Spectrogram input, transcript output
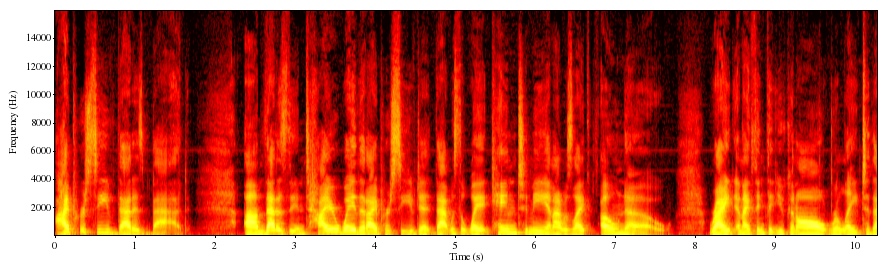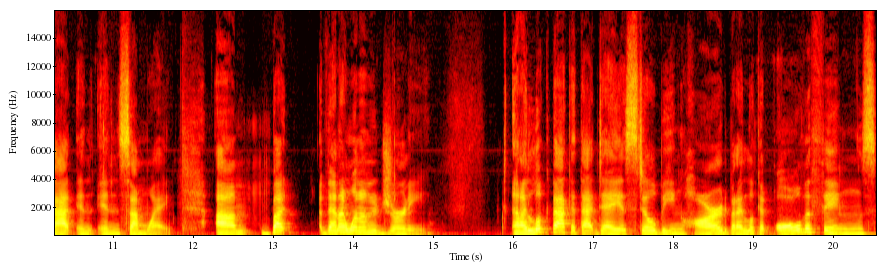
I perceived that as bad. Um, that is the entire way that I perceived it. That was the way it came to me. And I was like, oh no, right? And I think that you can all relate to that in, in some way. Um, but then I went on a journey. And I look back at that day as still being hard, but I look at all the things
